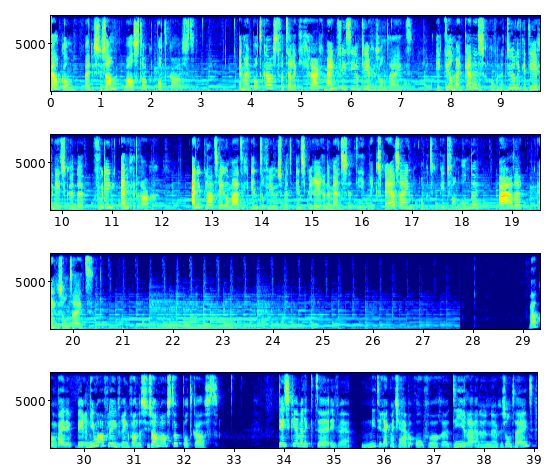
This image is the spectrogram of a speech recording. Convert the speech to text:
Welkom bij de Suzanne Walstok podcast. In mijn podcast vertel ik je graag mijn visie op diergezondheid. Ik deel mijn kennis over natuurlijke diergeneeskunde, voeding en gedrag. En ik plaats regelmatig interviews met inspirerende mensen die een expert zijn op het gebied van honden, paarden en gezondheid. Welkom bij de, weer een nieuwe aflevering van de Suzanne Walstok podcast. Deze keer wil ik het uh, even niet direct met je hebben over uh, dieren en hun uh, gezondheid.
